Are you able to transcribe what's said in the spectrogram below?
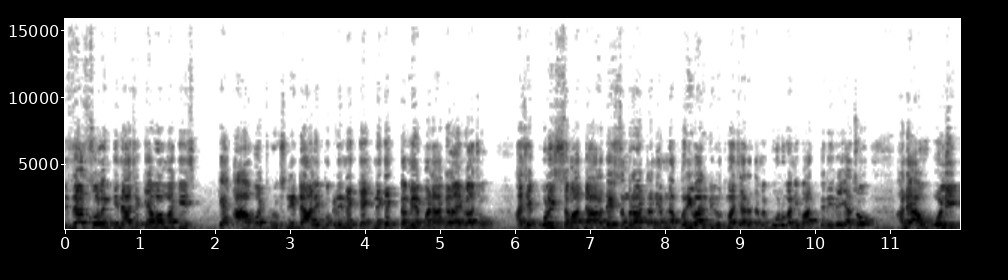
બિજરાજ સોલંકીને આજે કહેવા માંગીશ કે આ વટવૃક્ષની ડાળી પકડીને ક્યાંક ને ક્યાંક તમે પણ આગળ આવ્યા છો. આજે કોળી સમાજના હૃદય સમ્રાટ અને એમના પરિવાર વિરુદ્ધમાં જ્યારે તમે બોલવાની વાત કરી રહ્યા છો અને આવું બોલી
